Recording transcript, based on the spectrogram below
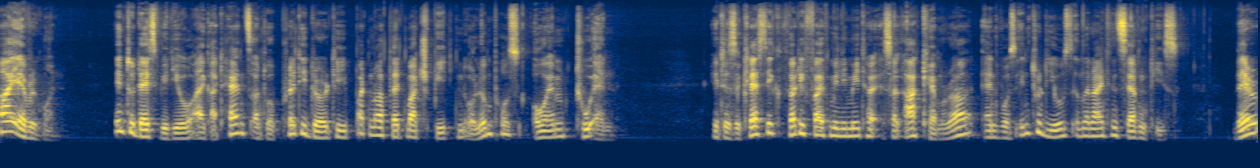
Hi everyone! In today's video I got hands onto a pretty dirty but not that much beaten Olympus OM2N. It is a classic 35mm SLR camera and was introduced in the 1970s. There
